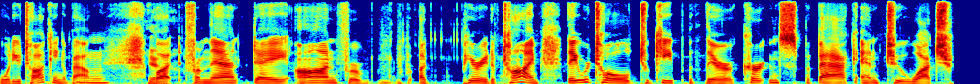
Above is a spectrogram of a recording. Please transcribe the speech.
"What are you talking about?" Mm-hmm. Yeah. But from that day on, for a period of time, they were told to keep their curtains back and to watch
